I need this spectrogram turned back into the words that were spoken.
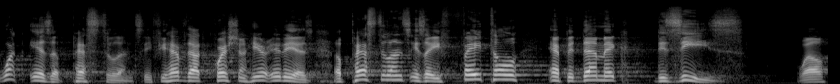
what is a pestilence? If you have that question, here it is. A pestilence is a fatal epidemic disease. Well,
